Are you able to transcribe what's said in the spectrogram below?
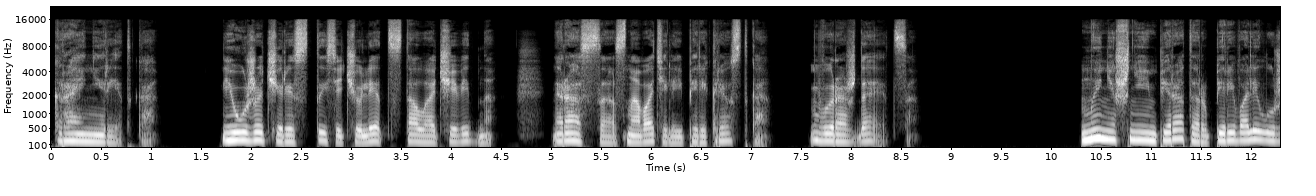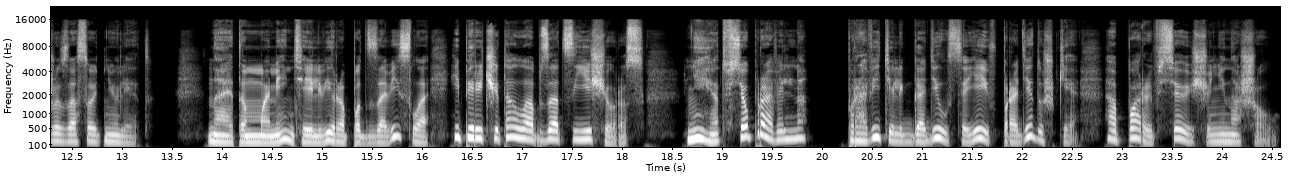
крайне редко. И уже через тысячу лет стало очевидно, раса основателей перекрестка вырождается. Нынешний император перевалил уже за сотню лет. На этом моменте Эльвира подзависла и перечитала абзац еще раз. «Нет, все правильно». Правитель годился ей в прадедушке, а пары все еще не нашел.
